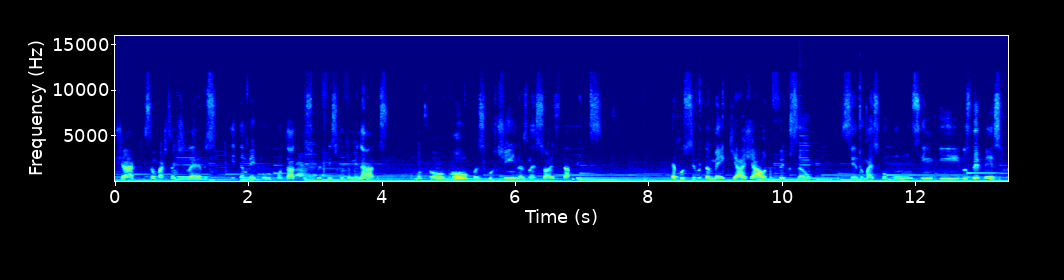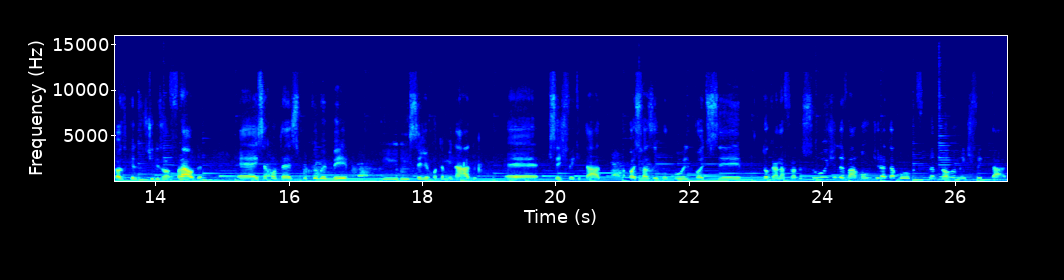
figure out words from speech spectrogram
já que são bastante leves, e também por contato com superfícies contaminadas, como roupas, cortinas, lençóis e tapetes. É possível também que haja auto-infecção, sendo mais comum em, em, nos bebês, por causa que eles utilizam a fralda. É, isso acontece porque o bebê que seja contaminado, é, que seja infectado, após fazer cocô, ele pode ser tocar na fralda suja e levar a mão direto à boca, ficando novamente infectado,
